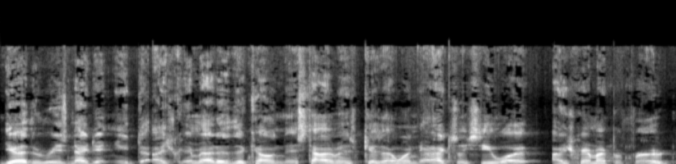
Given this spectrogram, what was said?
Yeah, the reason I didn't eat the ice cream out of the cone this time is because I wanted to actually see what ice cream I preferred.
